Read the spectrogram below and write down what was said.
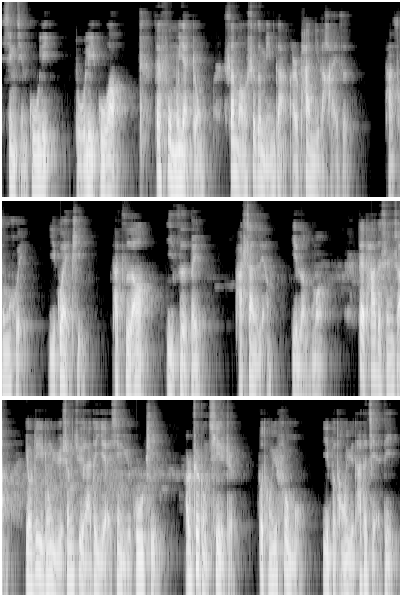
性情孤立、独立孤傲。在父母眼中，三毛是个敏感而叛逆的孩子。他聪慧亦怪癖，他自傲亦自卑，他善良亦冷漠。在他的身上，有着一种与生俱来的野性与孤僻。而这种气质不同于父母，亦不同于他的姐弟。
